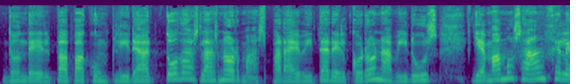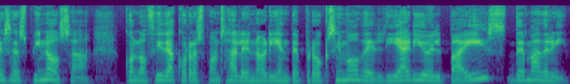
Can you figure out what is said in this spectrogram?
donde el Papa cumplirá todas las normas para evitar el coronavirus, llamamos a Ángeles Espinosa, conocida corresponsal en Oriente Próximo del diario El País de Madrid.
